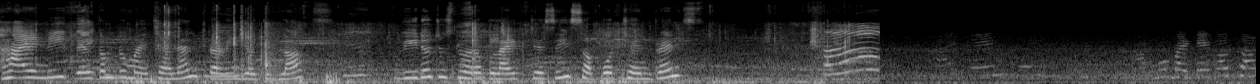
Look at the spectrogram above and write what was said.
హాయ్ అండి welcome to my channel Praveen Jyothi blogs. Video చూస్తున్నారు ఒక లైక్ చేసి సపోర్ట్ చేయండి ఫ్రెండ్స్. కోసం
